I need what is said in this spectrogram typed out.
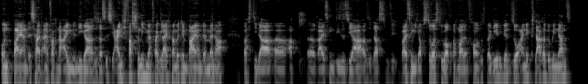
Und Bayern ist halt einfach eine eigene Liga. Also das ist ja eigentlich fast schon nicht mehr vergleichbar mit den Bayern der Männer, was die da äh, abreißen dieses Jahr. Also das weiß ich nicht, ob es sowas überhaupt nochmal im Frauenfußball geben wird. So eine klare Dominanz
